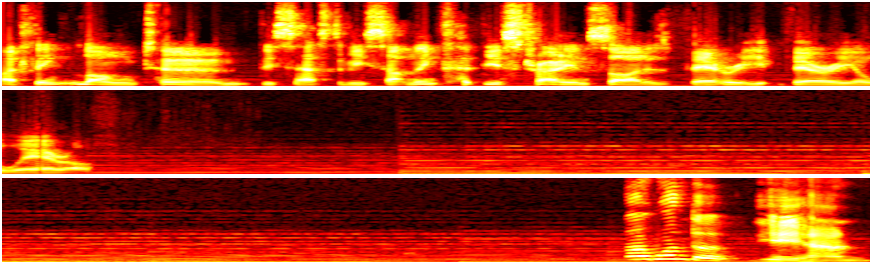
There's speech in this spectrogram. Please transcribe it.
I think long term, this has to be something that the Australian side is very, very aware of. I wonder, Yinan,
